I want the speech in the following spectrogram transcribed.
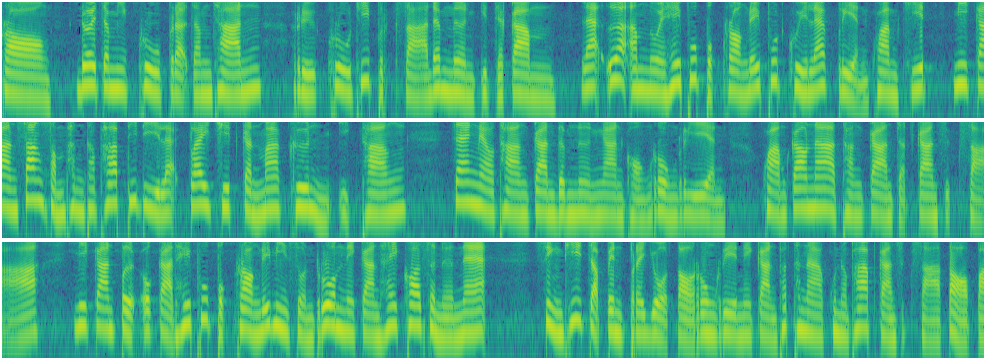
ครอง โดยจะมีครูประจำชั้น หรือครูที่ปรึกษาดำเนินกิจกรรม และเอื้ออำนวยให้ผู้ปกครองได้พูดคุยแลกเปลี่ยนความคิดมีการสร้างสัมพันธภาพที่ดีและใกล้ชิดกันมากขึ้น อีกทั้ง แจ้งแนวทางการดำเนินงานของโรงเรียน ความก้าวหน้าทางการจัดการศึกษา มีการเปิดโอกาสให้ผู้ปกครองได้มีส่วนร่วมในการให้ข้อเสนอแนะ สิ่งที่จะเป็นประโยชน์ต่อโรงเรียนในการพัฒนาคุณภาพการศึกษาต่อไป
